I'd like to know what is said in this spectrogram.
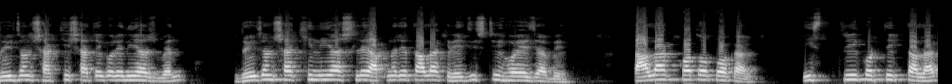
দুইজন সাক্ষী সাথে করে নিয়ে আসবেন। দুইজন সাক্ষী নিয়ে আসলে আপনাদের তালাক রেজিস্ট্রি হয়ে যাবে। তালাক কত প্রকার? স্ত্রী কর্তৃক তালাক,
